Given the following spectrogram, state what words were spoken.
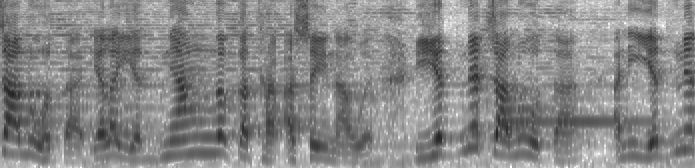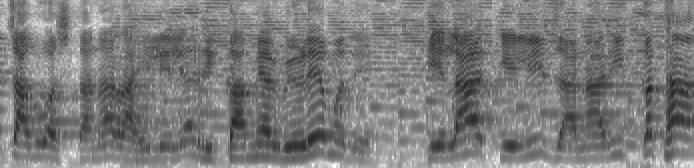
चालू होता याला यज्ञांग कथा असंही नाव आहे. यज्ञ चालू होता आणि यज्ञ चालू असताना राहिलेल्या रिकाम्या वेळेमध्ये केला केली जाणारी कथा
